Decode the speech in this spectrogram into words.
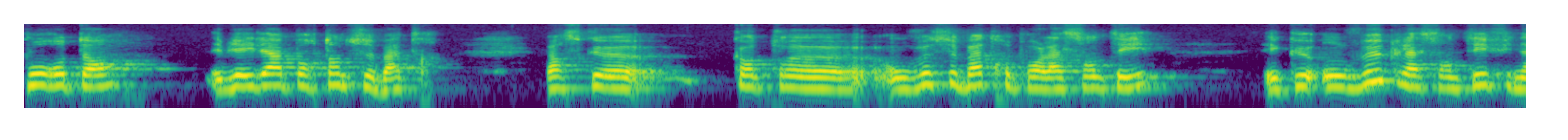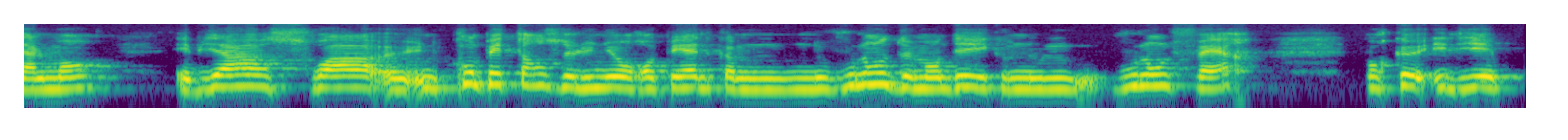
Pour autant, eh bien, il est important de se battre. Parce que quand on veut se battre pour la santé et qu'on veut que la santé, finalement, eh bien, soit une compétence de l'Union européenne comme nous voulons le demander et comme nous voulons le faire, pour qu'il y ait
